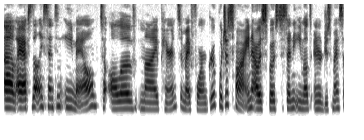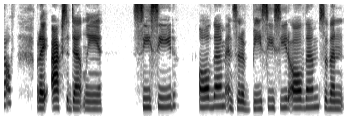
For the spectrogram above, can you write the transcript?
Um, I accidentally sent an email to all of my parents in my form group, which is fine. I was supposed to send an email to introduce myself, but I accidentally CC'd all of them instead of BCC'd all of them. So then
